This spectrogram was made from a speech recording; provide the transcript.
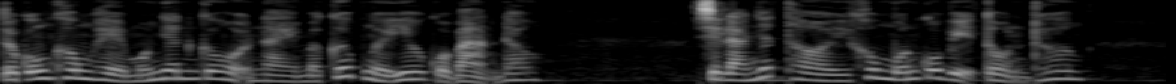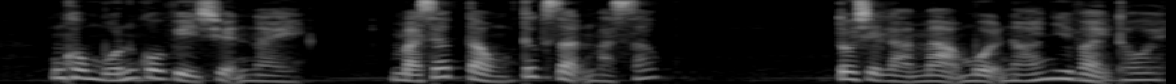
Tôi cũng không hề muốn nhân cơ hội này Mà cướp người yêu của bạn đâu. Chỉ là nhất thời không muốn cô bị tổn thương, Cũng không muốn cô vì chuyện này Mà xếp tổng tức giận mà sốc. Tôi chỉ là mạo muội nói như vậy thôi,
